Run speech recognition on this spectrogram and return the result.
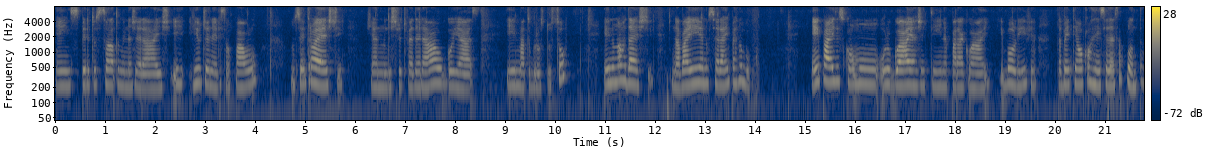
em Espírito Santo, Minas Gerais e Rio de Janeiro e São Paulo, no Centro-Oeste, que é no Distrito Federal, Goiás e Mato Grosso do Sul, e no Nordeste, na Bahia, no Ceará e em Pernambuco. Em países como Uruguai, Argentina, Paraguai e Bolívia, também tem a ocorrência dessa planta.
